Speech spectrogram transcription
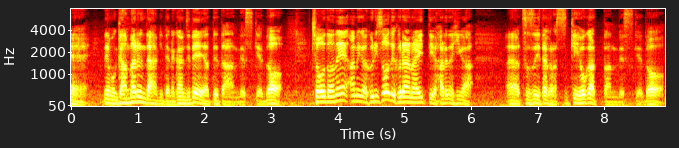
えー、でも頑張るんだ、みたいな感じでやってたんですけど、ちょうどね、雨が降りそうで降らないっていう晴れの日が、え、続いたからすっげえ良かったんですけど、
